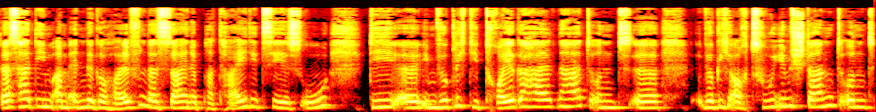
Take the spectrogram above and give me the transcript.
das hat ihm am Ende geholfen, dass seine Partei, die CSU, die äh, ihm wirklich die Treue gehalten hat und äh, wirklich auch zu ihm stand. Und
